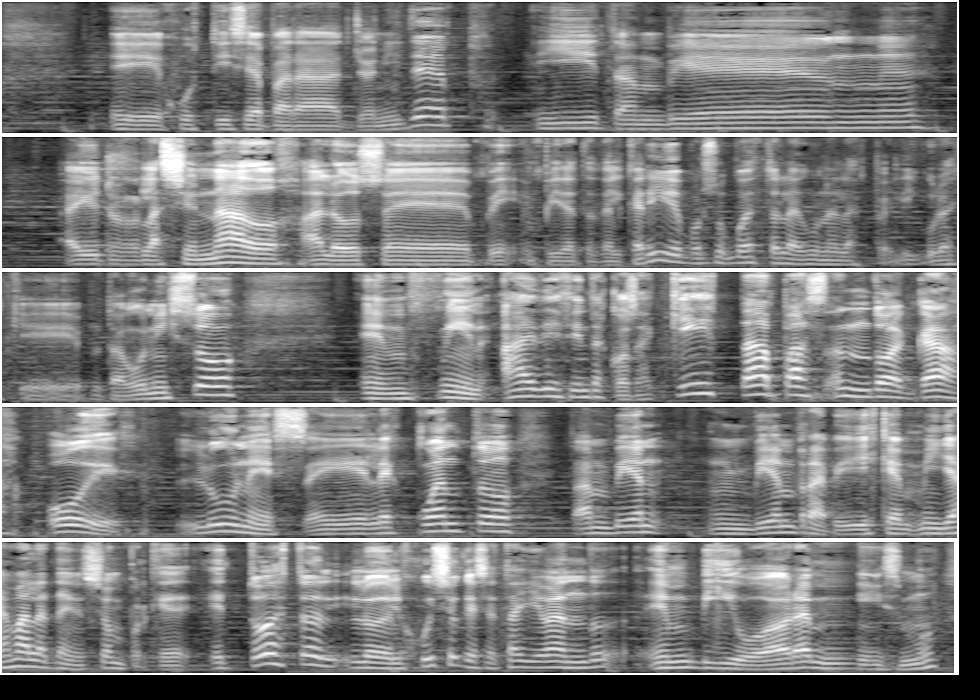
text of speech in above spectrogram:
eh, justicia para Johnny Depp. Y también hay otro relacionado a los eh, Piratas del Caribe, por supuesto, alguna de las películas que protagonizó. En fin, hay distintas cosas. ¿Qué está pasando acá hoy, lunes? Eh, les cuento también bien rápido. Y es que me llama la atención porque eh, todo esto, lo del juicio que se está llevando en vivo ahora mismo,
